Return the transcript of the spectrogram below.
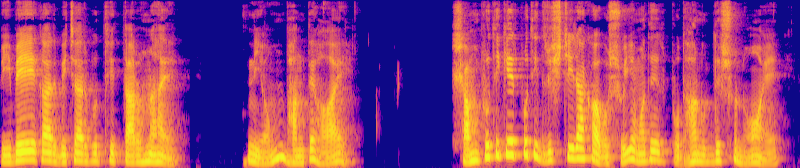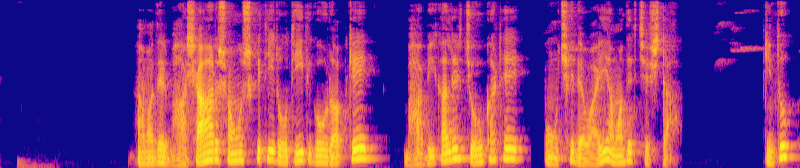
বিবেক আর বিচার বুদ্ধির তাড়নায় নিয়ম ভাঙতে হয়। সাম্প্রতিকের প্রতি দৃষ্টি রাখা অবশ্যই আমাদের প্রধান উদ্দেশ্য নয়। আমাদের ভাষার সংস্কৃতির অতীত গৌরবকে ভাবিকালের চৌকাঠে পৌঁছে দেওয়াই আমাদের চেষ্টা। কিন্তু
